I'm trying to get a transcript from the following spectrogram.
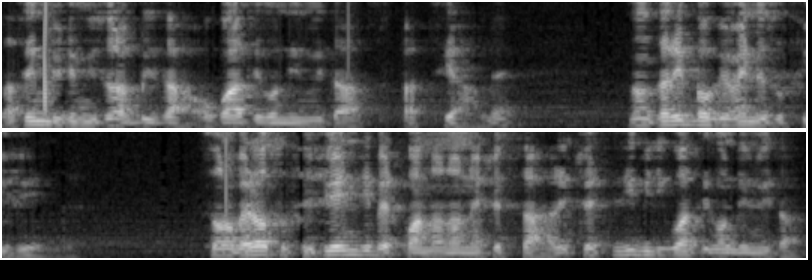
La semplice misurabilità o quasi continuità spaziale non sarebbe ovviamente sufficiente. Sono però sufficienti, per quanto non necessari, certi tipi di quasi continuità,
